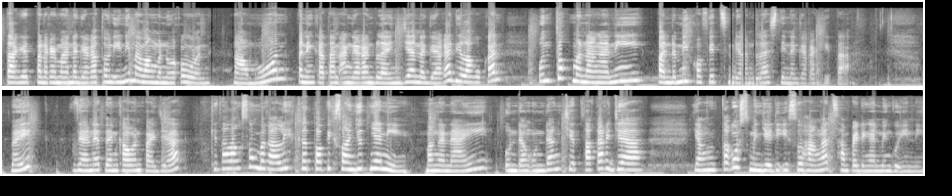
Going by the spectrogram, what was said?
target penerimaan negara tahun ini memang menurun. Namun, peningkatan anggaran belanja negara dilakukan untuk menangani pandemi COVID-19 di negara kita. Baik, Janet dan kawan pajak, kita langsung beralih ke topik selanjutnya nih, mengenai Undang-Undang Cipta Kerja yang terus menjadi isu hangat sampai dengan minggu ini.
